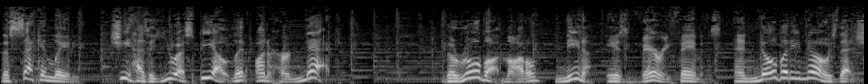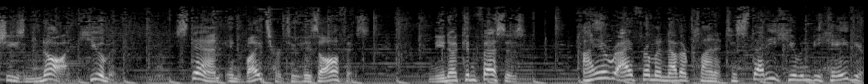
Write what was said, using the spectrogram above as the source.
The second lady. She has a USB outlet on her neck. The robot model, Nina, is very famous, and nobody knows that she's not human. Stan invites her to his office. Nina confesses, I arrived from another planet to study human behavior.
